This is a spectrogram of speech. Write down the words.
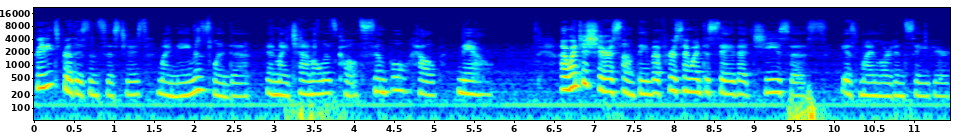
Greetings, brothers and sisters. My name is Linda, and my channel is called Simple Help Now. I want to share something, but first I want to say that Jesus is my Lord and Savior.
